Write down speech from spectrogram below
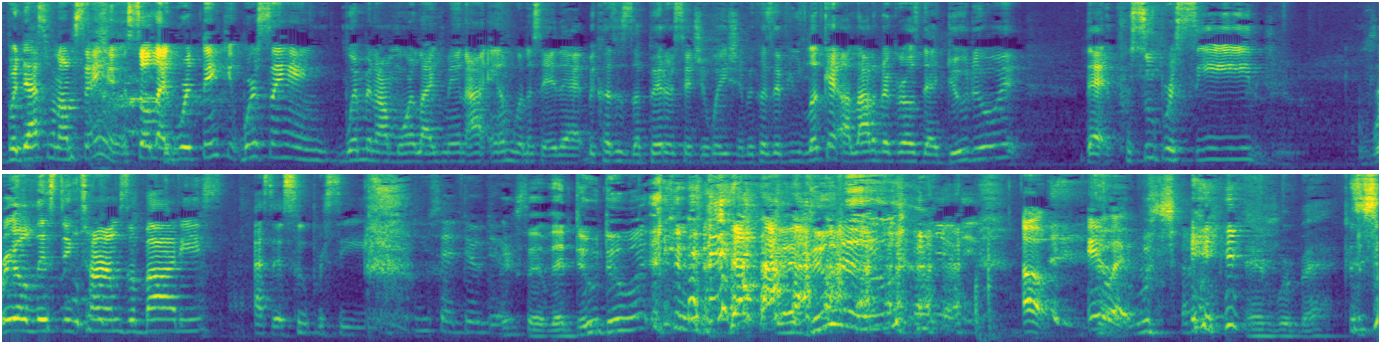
but that's what I'm saying. So like we're thinking we're saying women are more like men. I am gonna say that because it's a bitter situation. Because if you look at a lot of the girls that do do it, that supersede realistic terms of bodies. I said supersede. You said do do. Except that do do it. that do do. Oh, anyway. And we're back. do.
